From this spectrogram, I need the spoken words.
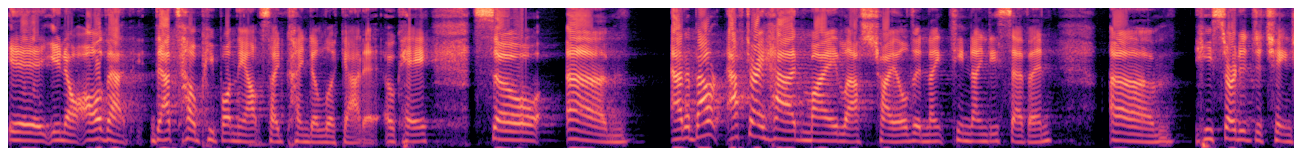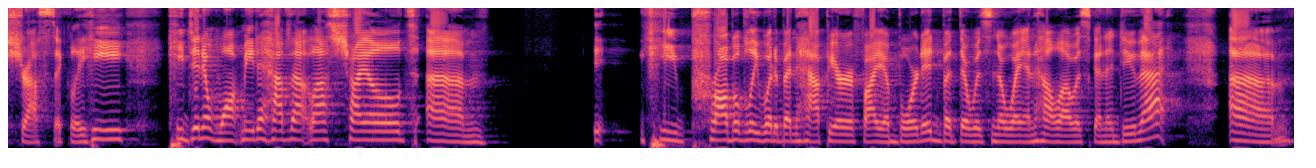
It, you know, all that. That's how people on the outside kind of look at it. Okay. So, um, at about after I had my last child in 1997, um, he started to change drastically. He, he didn't want me to have that last child. Um, he probably would have been happier if I aborted, but there was no way in hell I was going to do that. Um,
